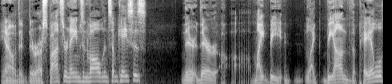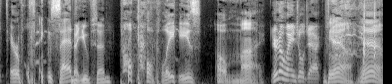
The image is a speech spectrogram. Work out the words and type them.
you know, there, there are sponsor names involved in some cases. There, there uh, might be like beyond the pale, terrible things said that you've said. Oh, oh, please! Oh my! You're no angel, Jack. Yeah, yeah.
